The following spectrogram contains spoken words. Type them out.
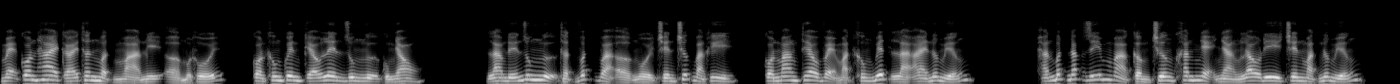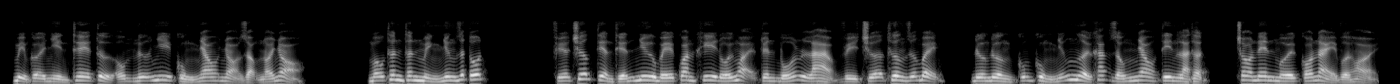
Mẹ con hai cái thân mật mà nị ở một khối, còn không quên kéo lên dung ngự cùng nhau. Làm đến dung ngự thật vất vả ở ngồi trên trước bàn khi, còn mang theo vẻ mặt không biết là ai nước miếng. Hắn bất đắc dĩ mà cầm trương khăn nhẹ nhàng lau đi trên mặt nước miếng, mỉm cười nhìn thê tử ôm nữ nhi cùng nhau nhỏ giọng nói nhỏ. Mẫu thân thân mình nhưng rất tốt. Phía trước tiền thiến như bế quan khi đối ngoại tuyên bố là vì chữa thương dưỡng bệnh, đường đường cũng cùng những người khác giống nhau tin là thật, cho nên mới có nảy vừa hỏi.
